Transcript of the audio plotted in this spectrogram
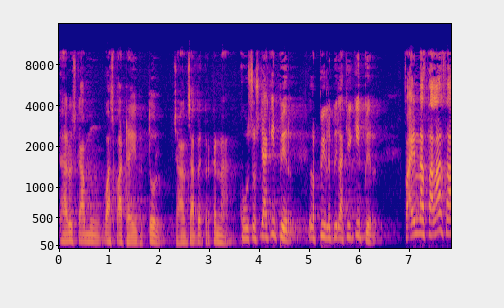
harus kamu waspadai betul, jangan sampai terkena. Khususnya kibir, lebih-lebih lagi kibir. Fa'inna salasa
